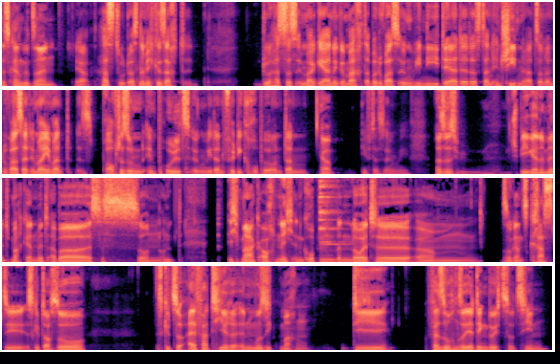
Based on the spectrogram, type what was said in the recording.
das kann gut sein. Ja, hast du. Du hast nämlich gesagt, du hast das immer gerne gemacht, aber du warst irgendwie nie der, der das dann entschieden hat, sondern du warst halt immer jemand, es brauchte so einen Impuls irgendwie dann für die Gruppe und dann Ja. lief das irgendwie. Also ich spiele gerne mit, mach gerne mit, aber es ist so ein und ich mag auch nicht in Gruppen, wenn Leute ähm, so ganz krass die. Es gibt auch so, es gibt so Alpha-Tiere in Musik machen, die versuchen so ihr Ding durchzuziehen,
